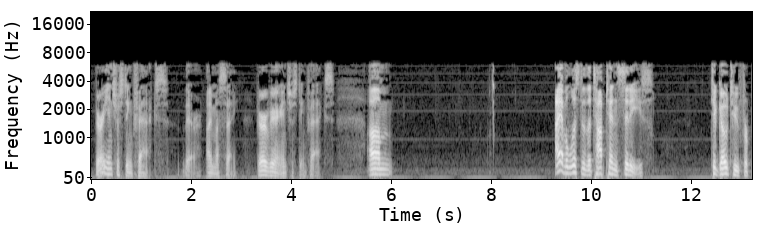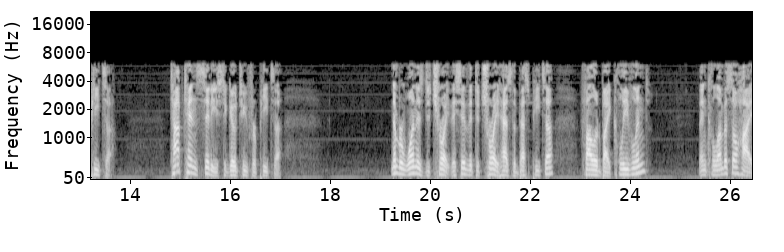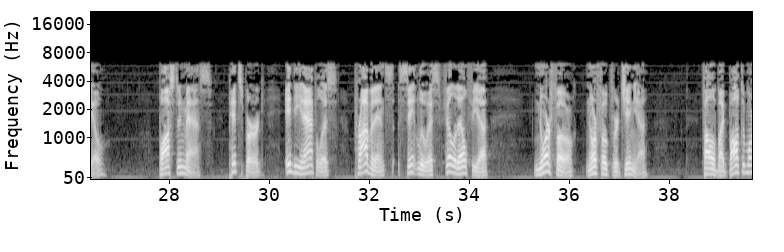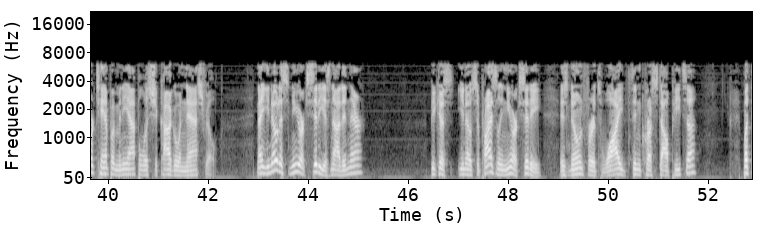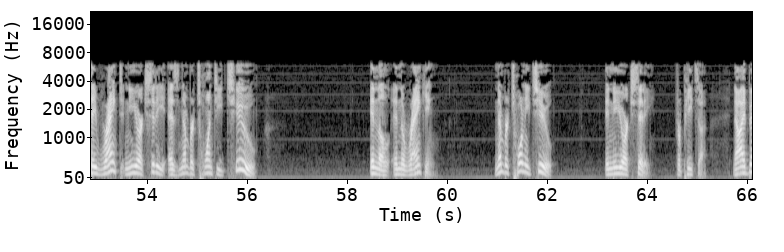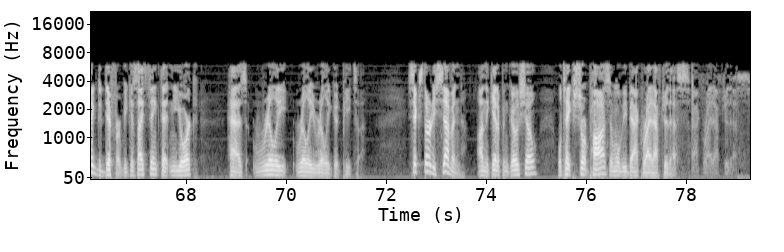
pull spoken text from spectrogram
Very interesting facts there, I must say. Very, very interesting facts. Um, I have a list of the top 10 cities to go to for pizza. Top 10 cities to go to for pizza. Number one is Detroit. They say that Detroit has the best pizza, followed by Cleveland, then Columbus, Ohio, Boston, Mass, Pittsburgh, Indianapolis, Providence, St. Louis, Philadelphia, Norfolk, Norfolk, Virginia, followed by Baltimore, Tampa, Minneapolis, Chicago, and Nashville. Now you notice New York City is not in there because, you know, surprisingly New York City is known for its wide, thin crust style pizza, but they ranked New York City as number 22 in the in the ranking. Number 22 in New York City for pizza. Now I beg to differ because I think that New York has really really really good pizza. 637 on the Get Up and Go show. We'll take a short pause and we'll be back right after this. Back right after this.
